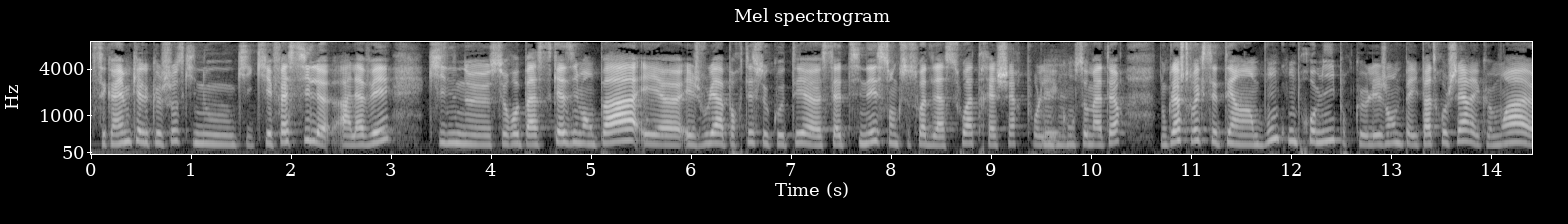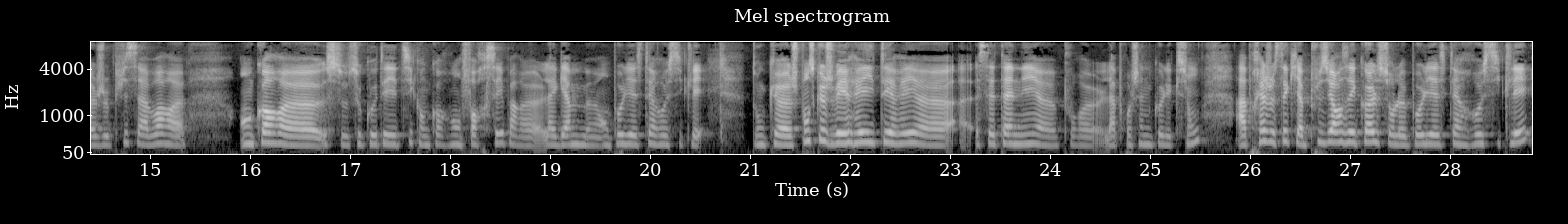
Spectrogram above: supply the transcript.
c'est quand même quelque chose qui, nous, qui, est facile à laver, qui ne se repasse quasiment pas. Et, je voulais apporter ce côté satiné sans que ce soit de la soie très chère pour les mhm. consommateurs. Donc là, je trouvais que c'était un bon compromis pour que les gens ne payent pas trop cher et que moi, je puisse avoir encore euh, ce, côté éthique encore renforcé par euh, la gamme en polyester recyclé. Donc euh, je pense que je vais réitérer cette année pour la prochaine collection. Après, je sais qu'il y a plusieurs écoles sur le polyester recyclé.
